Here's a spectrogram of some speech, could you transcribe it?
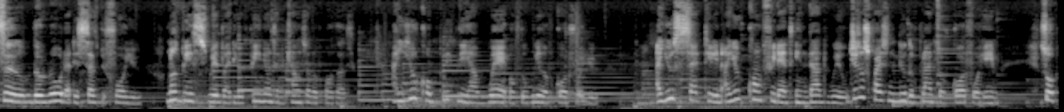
to the road that is set before you, not being swayed by the opinions and counsel of others? Are you completely aware of the will of God for you? Are you certain? Are you confident in that will? Jesus Christ knew the plans of God for him. So,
